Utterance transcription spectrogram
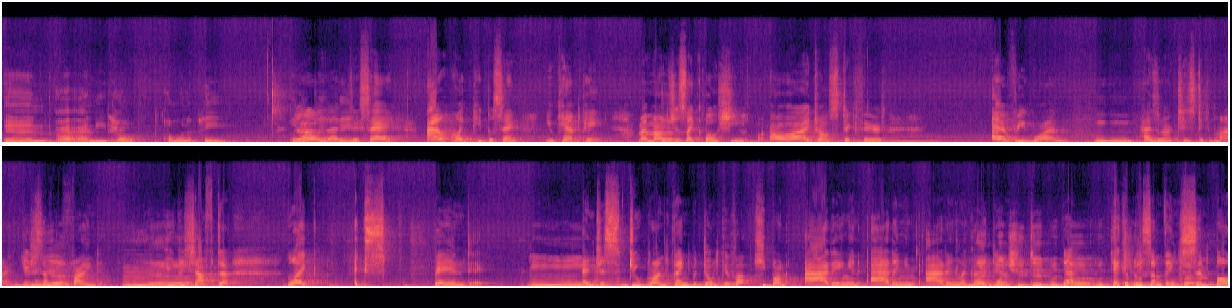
and I, I need help. I want to paint. but You know I what I can't to paint. say? I don't like people saying you can't paint. My mom's Okay. just like, oh, she, oh, I draw stick figures. Everyone mm-hmm. has an artistic mind. You just have Yeah. to find it. Yeah. You just have to, like, expand it. Mm. And just do one thing, but don't give up. Keep on adding and adding and adding, like, I Like do. what you did with yeah. the- with the it could be something Okay. simple,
